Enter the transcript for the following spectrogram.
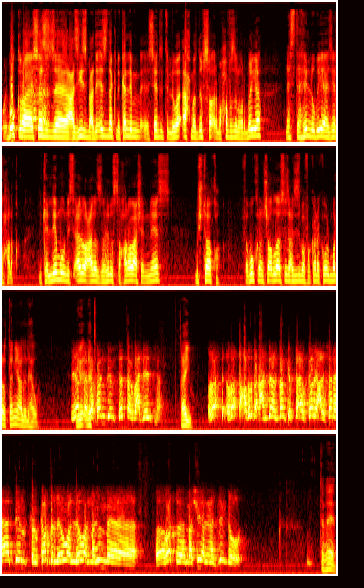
بكرة يا أستاذ عزيز بعد إذنك نكلم سيادة اللواء أحمد ضيف صقر محافظ الغربية نستهل بيه هذه الحلقة. نكلمه ونسأله على الظهير الصحراوي عشان الناس مشتاقه فبكرة إن شاء الله يا أستاذ عزيز بفكرك هو المره الثانية على الهوا. سيادتك يا نت- فندم سيادتك بعد إذنك. أيوه. رحت رحت حضرتك عندنا البنك بتاع القرية علشان أقدم في الكارد اللي هو اللي هو المليون آه، آه، راس ماشيه اللي نازلين دول. تمام.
